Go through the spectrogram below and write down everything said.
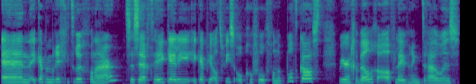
En ik heb een berichtje terug van haar. Ze zegt: Hey Kelly, ik heb je advies opgevolgd van de podcast. Weer een geweldige aflevering trouwens.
